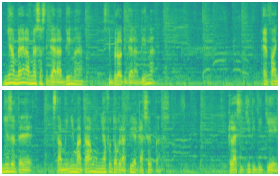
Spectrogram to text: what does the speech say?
Μια μέρα μέσα στην καραντίνα, στην πρώτη καραντίνα, εμφανίζεται στα μηνύματά μου μια φωτογραφία κασέτας. Κλασική TTK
